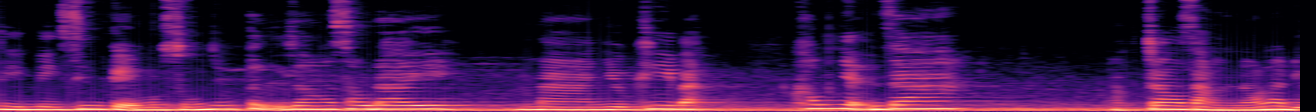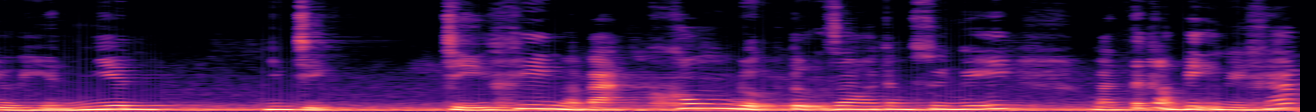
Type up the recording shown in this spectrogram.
thì mình xin kể một số những tự do sau đây mà nhiều khi bạn không nhận ra hoặc cho rằng nó là điều hiển nhiên. Nhưng chỉ chỉ khi mà bạn không được tự do trong suy nghĩ mà tức là bị người khác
